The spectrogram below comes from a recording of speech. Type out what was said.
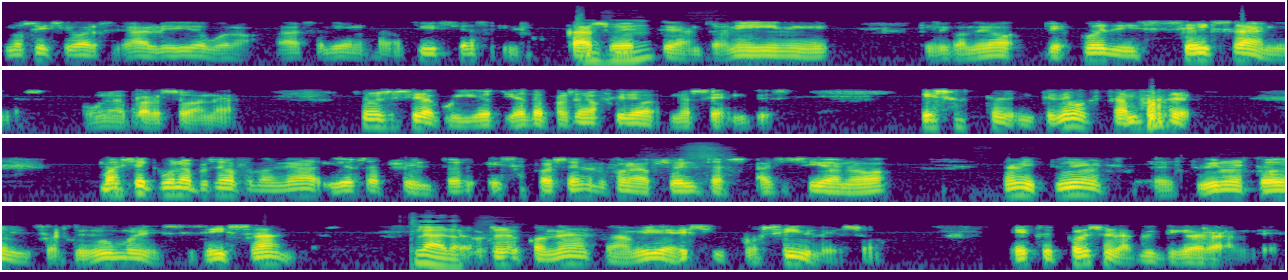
No sé si ha leído, bueno, ha salido en las noticias, el caso este de Antonini, que se condenó después de seis años a una persona. Yo no sé si era cuyo y otra persona fueron inocentes. Eso tenemos que estar mal. Más allá que una persona fue condenada y dos absueltos, esas personas que fueron absueltas, así sí o no, estuvieron, estuvieron en estado de incertidumbre 16 años. Claro. La persona condenada también es imposible eso. Esto, por eso es la crítica grande.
